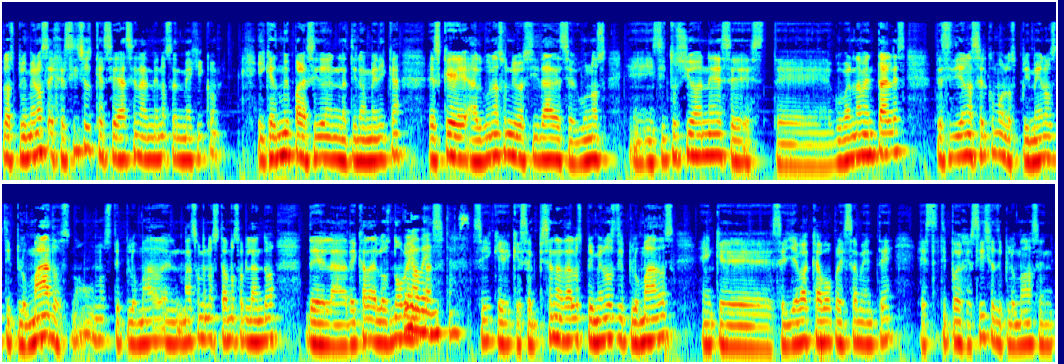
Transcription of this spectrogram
los primeros ejercicios que se hacen, al menos en México, y que es muy parecido en Latinoamérica es que algunas universidades y algunas eh, instituciones este, gubernamentales decidieron hacer como los primeros diplomados, ¿no? Unos diplomados, más o menos estamos hablando de la década de los noventas, sí, que, que se empiezan a dar los primeros diplomados en que se lleva a cabo precisamente este tipo de ejercicios, diplomados en,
